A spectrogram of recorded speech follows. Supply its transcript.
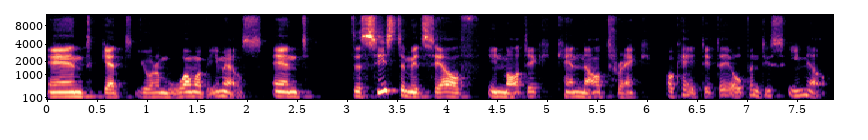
and get your warm-up emails. And the system itself in Mautic can now track, okay, did they open this email?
